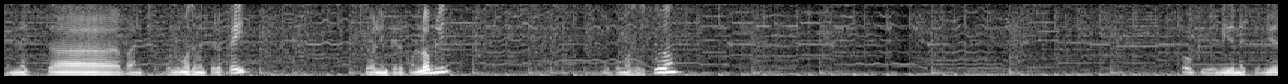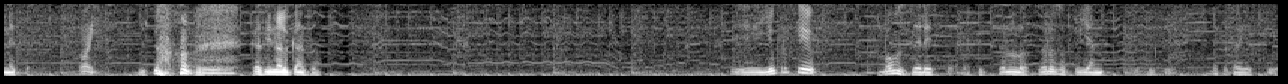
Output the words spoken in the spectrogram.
Con esta Bancho. Volvemos a meter Fate. Se va a limpiar con Lovely. Metemos escudo. Ok, olviden esto, olviden esto. Uy, listo. Casi no alcanzo. Eh, yo creo que vamos a hacer esto, porque solo los, solo apoyan lo que trae escudo.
